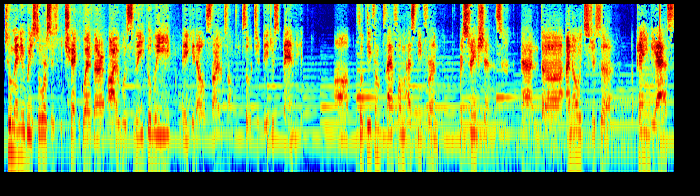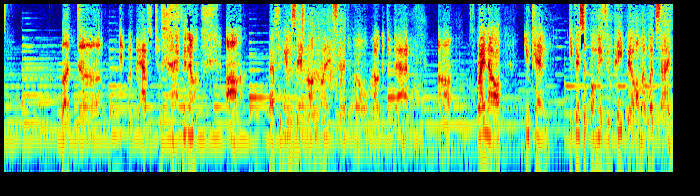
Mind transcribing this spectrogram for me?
too many resources to check whether I was legally naked outside or something. So they just ban it. Uh, so different platform has different restrictions, and uh, I know it's just a, a pain in the ass, but uh, we, have to do that, you know. Uh, we have to use them, otherwise I don't know how to do that. Uh, right now, you can you can support me through PayPal on my website,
